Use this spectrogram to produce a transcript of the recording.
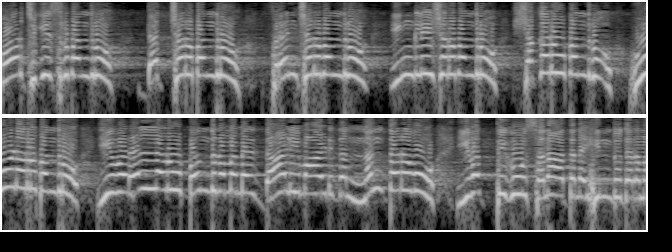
ಪೋರ್ಚುಗೀಸರು ಬಂದ್ರು, ಡಚ್ಚರು ಬಂದ್ರು, ಫ್ರೆಂಚರು ಬಂದ್ರು, ಇಂಗ್ಲಿಷರು ಬಂದ್ರು, ಶಕರು ಬಂದ್ರು, ಹೂಣರು ಬಂದ್ರು, ಇವರೆಲ್ಲರೂ ಬಂದು ನಮ್ಮ ಮೇಲೆ ದಾಳಿ ಮಾಡಿದ ನಂತರವೂ ಇವತ್ತಿಗೂ ಸನಾತನ ಹಿಂದೂ ಧರ್ಮ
